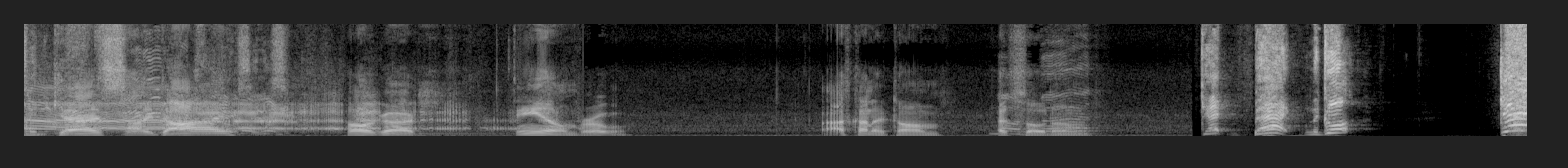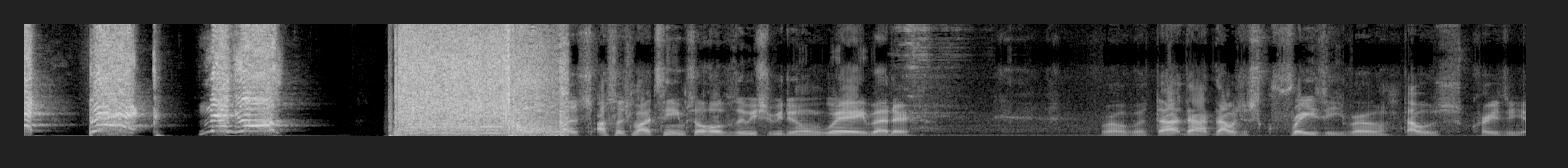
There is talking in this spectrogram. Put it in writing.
I guess I die. Oh, God. Damn, bro. That's kind of dumb. That's so dumb. Get back, nigga. Get back, nigga. I, I switched my team, so hopefully we should be doing way better. Bro, but that that that was just crazy, bro. That was crazy.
